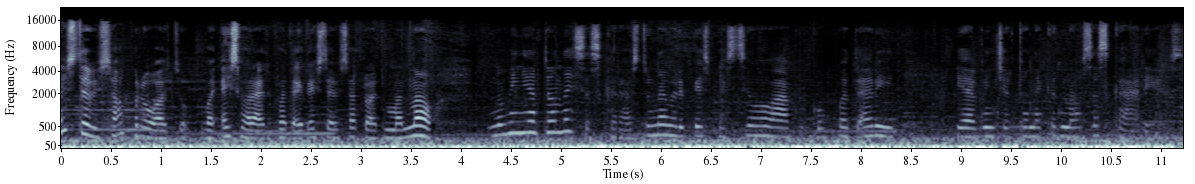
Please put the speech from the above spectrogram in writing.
es tevi saprotu, vai es varētu pateikt, es tevi saprotu, man nav nu, viņi ar to nesaskarās. Tu nevari piespiest cilvēku kaut ko darīt, ja viņš ar to nekad nav saskāries.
